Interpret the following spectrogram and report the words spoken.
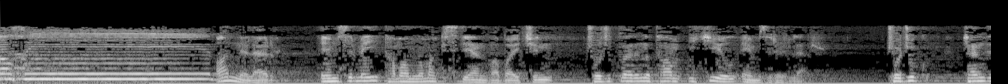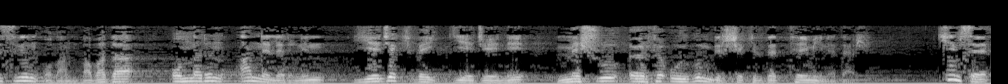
بصير Anneler emzirmeyi tamamlamak isteyen baba için çocuklarını tam iki yıl emzirirler. Çocuk kendisinin olan baba da onların annelerinin yiyecek ve giyeceğini meşru örfe uygun bir şekilde temin eder. Kimse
